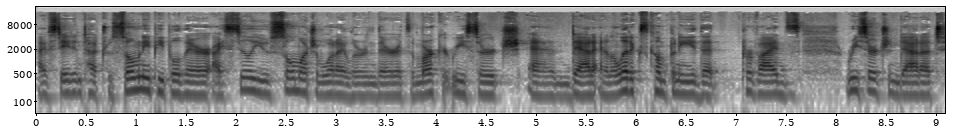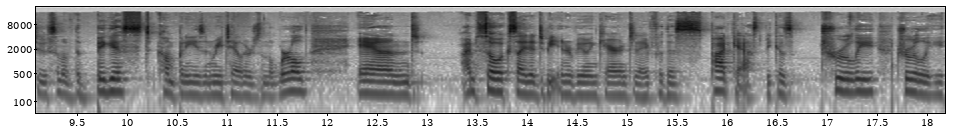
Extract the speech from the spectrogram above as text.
I've stayed in touch with so many people there. I still use so much of what I learned there. It's a market research and data analytics company that provides research and data to some of the biggest companies and retailers in the world. And I'm so excited to be interviewing Karyn today for this podcast because truly, truly,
